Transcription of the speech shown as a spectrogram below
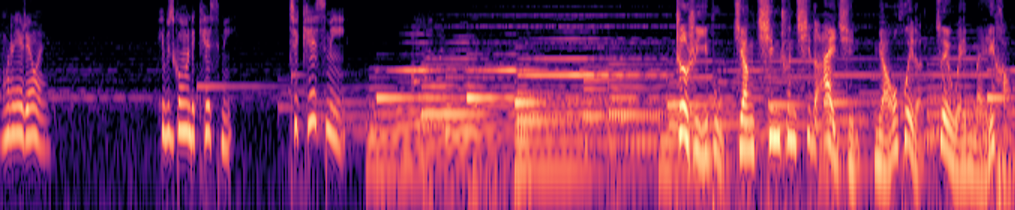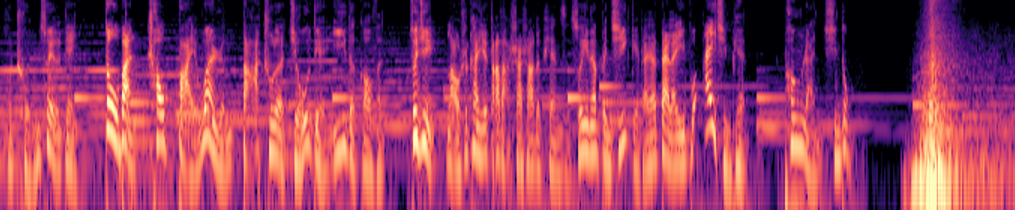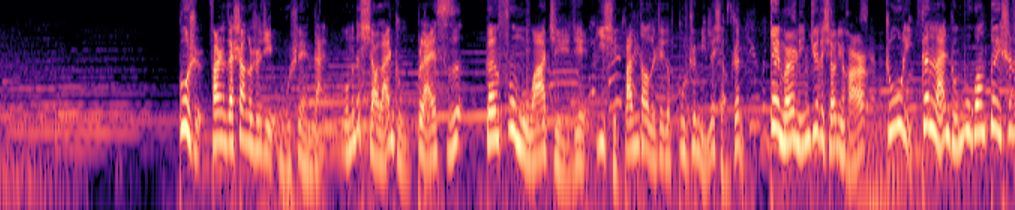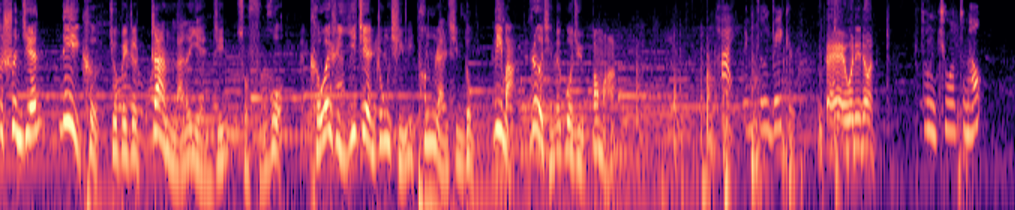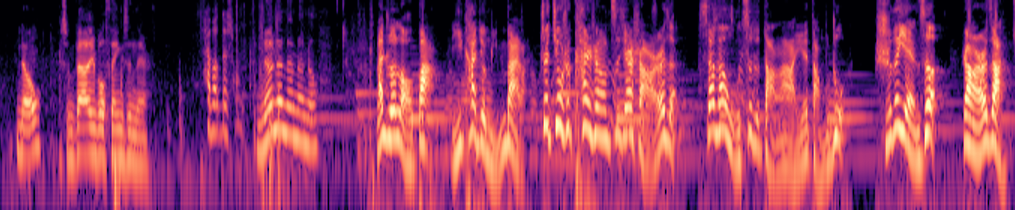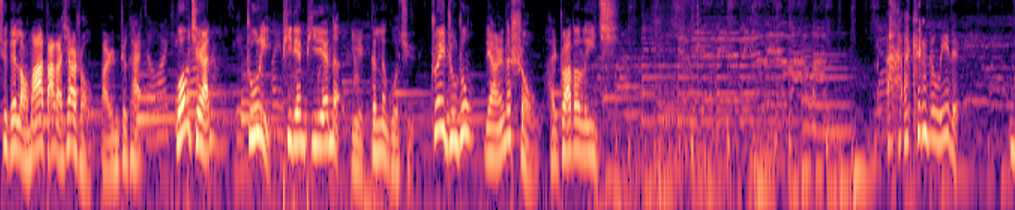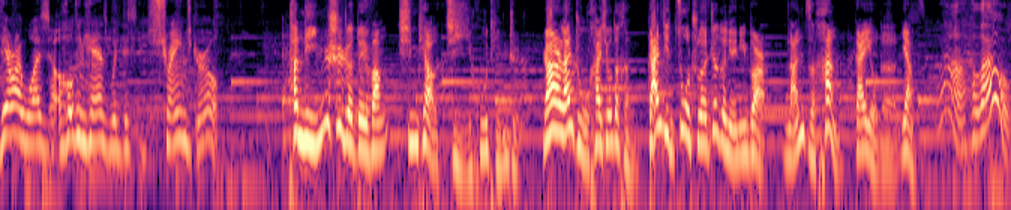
What are you doing? He was going to kiss me. To kiss me. 这是一部将青春期的爱情描绘的最为美好和纯粹的电影，豆瓣超百万人打出了九点一的高分。最近老是看一些打打杀杀的片子，所以呢，本期给大家带来一部爱情片《怦然心动》。故事发生在上个世纪五十年代，我们的小男主布莱斯跟父母啊、姐姐一起搬到了这个不知名的小镇。对门邻居的小女孩朱莉跟男主目光对视的瞬间，立刻就被这湛蓝的眼睛所俘获，可谓是一见钟情、怦然心动，立马热情的过去帮忙。Hi, I'm Julie Baker. Hey, what are you doing? Don't you want some help? No, some valuable things in there. How about this one? No, no, no, no, no. 男主的老爸一看就明白了，这就是看上了自家傻儿子，三番五次的挡啊也挡不住，使个眼色让儿子啊去给老妈打打下手，把人支开。果不其然，朱莉屁颠屁颠的也跟了过去，追逐中两人的手还抓到了一起。I couldn't believe it. There I was, uh, holding hands with this strange girl. 他凝视着对方，心跳几乎停止。然而男主害羞的很，赶紧做出了这个年龄段男子汉该有的样子。Ah, hello.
